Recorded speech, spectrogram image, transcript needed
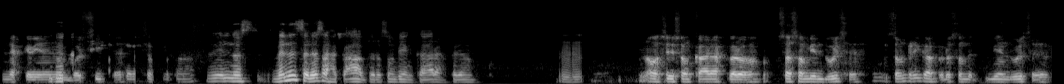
Las que vienen en bolsitas. Eh, los- venden cerezas acá, pero son bien caras, creo. No, sí son caras, pero o sea, son bien dulces. Son ricas, pero son bien dulces.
